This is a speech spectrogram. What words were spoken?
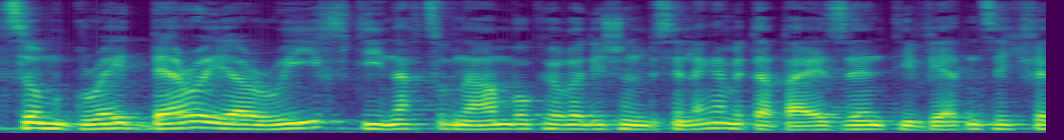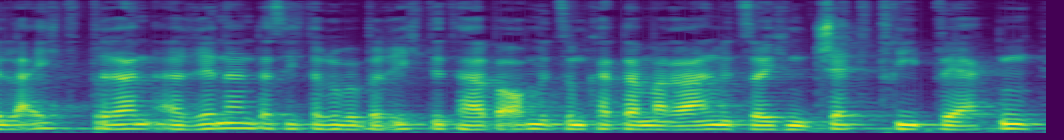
zum Great Barrier Reef. Die Nachtzug nach Hamburg-Hörer, die schon ein bisschen länger mit dabei sind, die werden sich vielleicht daran erinnern, dass ich darüber berichtet habe, auch mit so einem Katamaran mit solchen Jet-Triebwerken.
